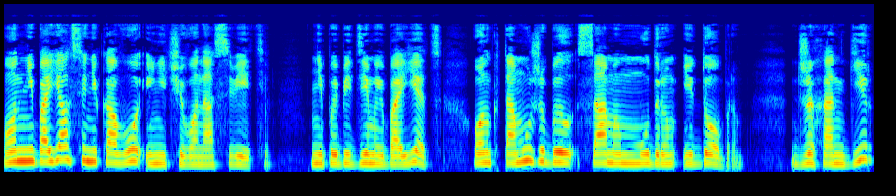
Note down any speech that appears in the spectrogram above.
он не боялся никого и ничего на свете. Непобедимый боец, он к тому же был самым мудрым и добрым. Джахангир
